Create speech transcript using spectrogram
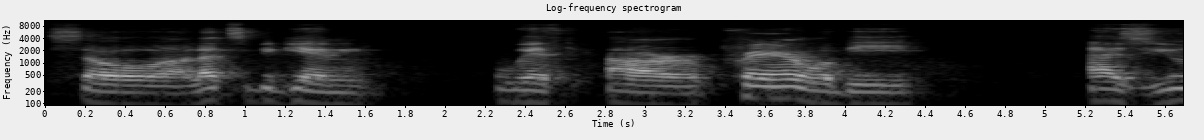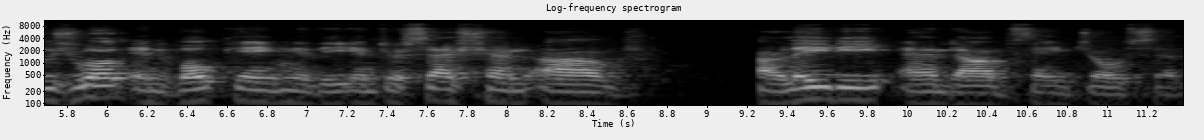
So uh, let's begin with our prayer. Will be, as usual, invoking the intercession of Our Lady and of Saint Joseph.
